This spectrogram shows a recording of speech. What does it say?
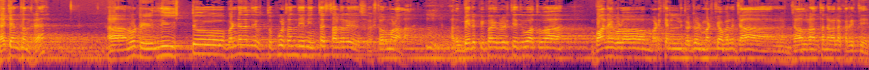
ಯಾಕೆ ಅಂತಂದರೆ ನೋಡ್ರಿ ಇಲ್ಲಿ ಇಷ್ಟು ಬಂಡೆದಲ್ಲಿ ತುಪ್ಪಗಳು ತಂದು ಏನು ಇಂಥ ಸ್ಥಳದಲ್ಲಿ ಸ್ಟೋರ್ ಮಾಡಲ್ಲ. ಅದಕ್ಕೆ ಬೇರೆ ಪಿಪಾಯಿಗಳು ಇರ್ತಿದ್ವು ಅಥವಾ ಬಾನೆಗಳು ಮಡಿಕೆನಲ್ಲಿ ದೊಡ್ಡ ದೊಡ್ಡ ಮಡಿಕೆ ಅವೆಲ್ಲ ಜಾ ಜಾಲ್ರ ಅಂತ ನಾವೆಲ್ಲ ಕರಿತೀವಿ.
